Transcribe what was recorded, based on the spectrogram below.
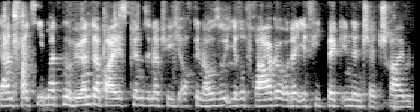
Ja, und falls jemand nur hörend dabei ist, können Sie natürlich auch genauso Ihre Frage oder Ihr Feedback in den Chat schreiben.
